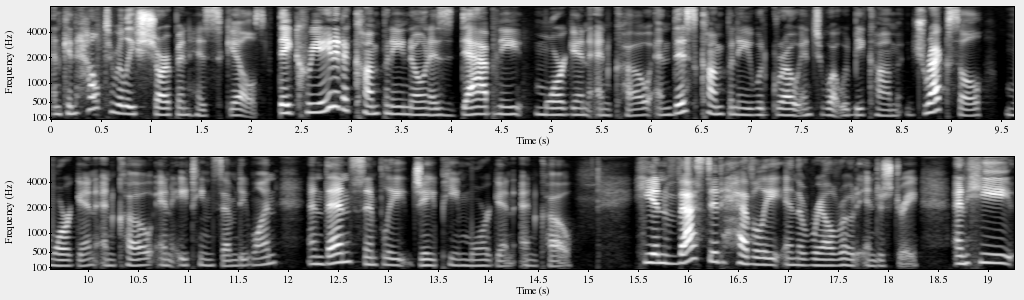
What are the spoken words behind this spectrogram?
and can help to really sharpen his skills. They created a company known as Dabney Morgan and Co., and this company would grow into what would become Drexel Morgan and Co. in 1871, and then simply JP Morgan and Co. He invested heavily in the railroad industry, and he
